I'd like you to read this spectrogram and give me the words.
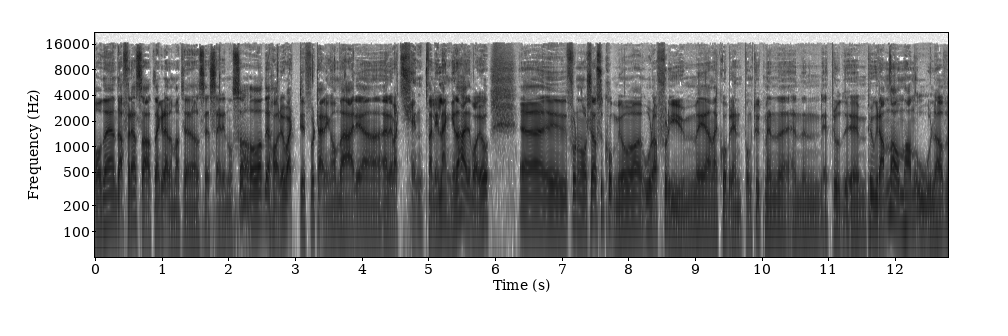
og det er derfor jeg sa at jeg gleder meg til å se serien også. Og det har jo vært fortellinger om det her, eller vært kjent veldig lenge. det her. Det var jo, eh, For noen år siden så kom jo Ola Flyum i NRK Brennpunkt ut med en, en, et program da, om han Olav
